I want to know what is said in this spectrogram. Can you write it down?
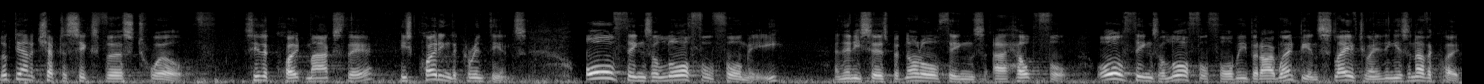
Look down at chapter 6, verse 12. See the quote marks there? He's quoting the Corinthians. All things are lawful for me. And then he says, but not all things are helpful. All things are lawful for me, but I won't be enslaved to anything. Here's another quote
